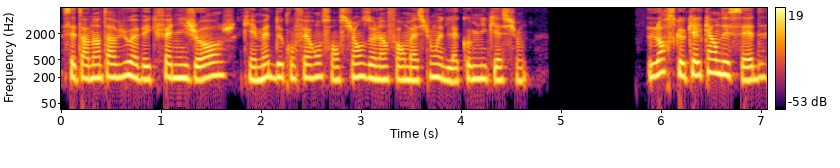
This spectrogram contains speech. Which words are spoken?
C'est un interview avec Fanny Georges, qui est maître de conférence en sciences de l'information et de la communication. Lorsque quelqu'un décède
